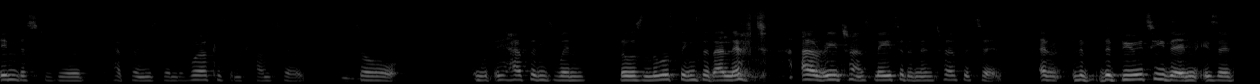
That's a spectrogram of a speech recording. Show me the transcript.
in the studio. Happens when the work is encountered. So it happens when those little things that are left are retranslated and interpreted. And the, the beauty then is that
